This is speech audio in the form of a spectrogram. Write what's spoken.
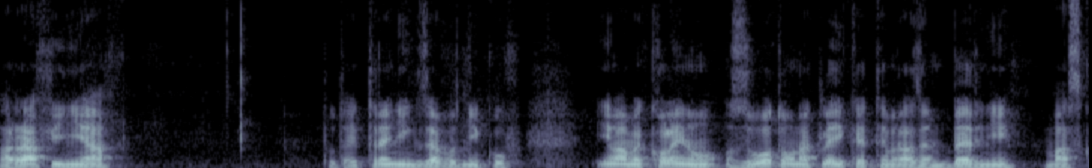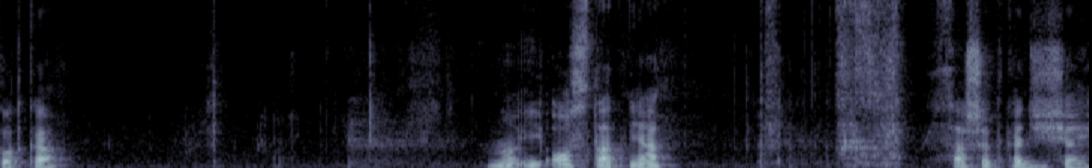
Rafinia. Tutaj trening zawodników. I mamy kolejną złotą naklejkę, tym razem Bernie, maskotka. No i ostatnia saszetka dzisiaj.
